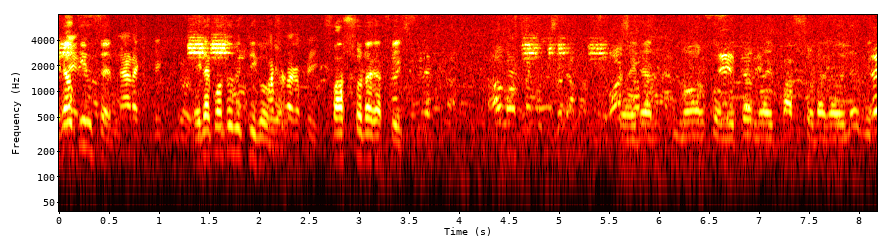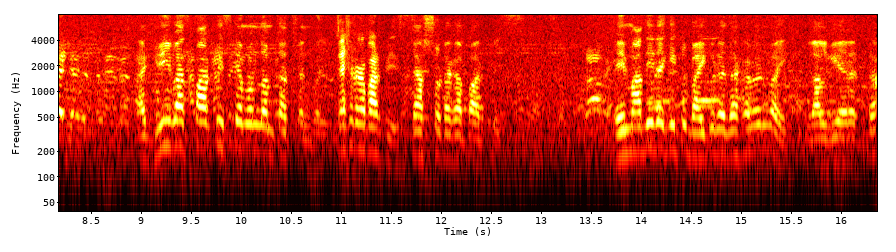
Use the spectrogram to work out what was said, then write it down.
এটাও কিনছেন? এটা কত বিক্রি করবেন? পাঁচশো টাকা। ফিক্স এটা নর কবুতর ভাই পাঁচশো টাকা হইলে। আর গ্রিবাস পার পিস কেমন দাম চাচ্ছেন ভাই? চারশো টাকা পার পিস চারশো টাকা পার পিস এই মাদিটা কি একটু বাই করে দেখাবেন ভাই? লাল গিয়ার একটা।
